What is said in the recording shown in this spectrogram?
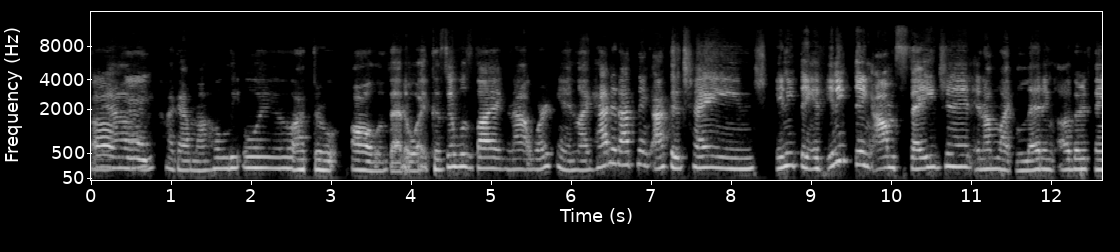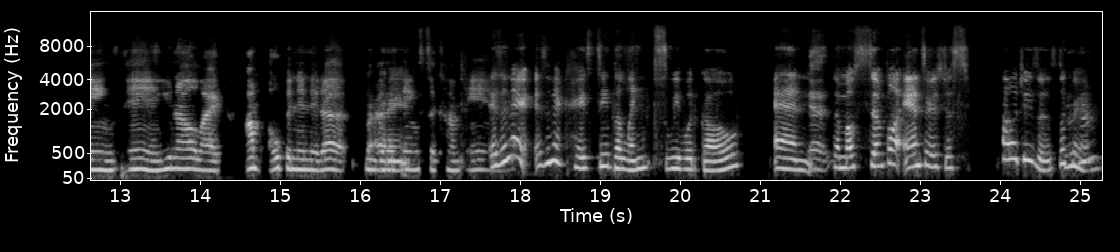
Oh, man. I got my holy oil. I threw all of that away because it was like not working. Like, how did I think I could change anything? If anything, I'm saging and I'm like letting other things in, you know, like I'm opening it up for other things to come in. Isn't it isn't it crazy the lengths we would go? And Yes. the most simple answer is just follow Jesus. Look for Mhm. him.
